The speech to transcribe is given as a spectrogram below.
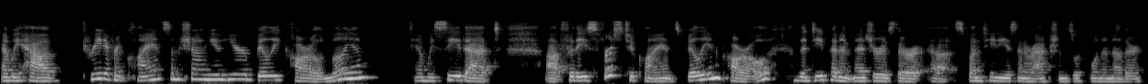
And we have three different clients I'm showing you here, Billy, Carl, and William. And we see that uh, for these first two clients, Billy and Carl, the dependent measure is their uh, spontaneous interactions with one another.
